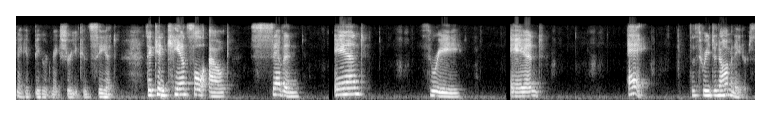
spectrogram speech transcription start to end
Make it bigger to make sure you can see it. That can cancel out 7 and 3 and A, the three denominators,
